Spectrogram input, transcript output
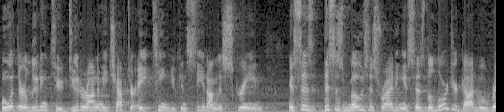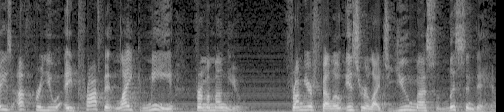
Well, what they're alluding to, Deuteronomy chapter 18, you can see it on the screen. It says, This is Moses writing. It says, The Lord your God will raise up for you a prophet like me from among you from your fellow Israelites. You must listen to him.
